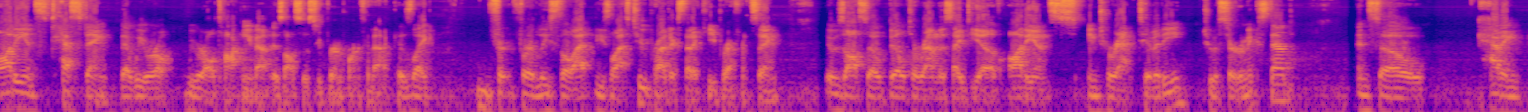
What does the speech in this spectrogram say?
audience testing that we were all, we were all talking about is also super important for that because like for, for at least the la- these last two projects that I keep referencing, it was also built around this idea of audience interactivity to a certain extent, and so having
